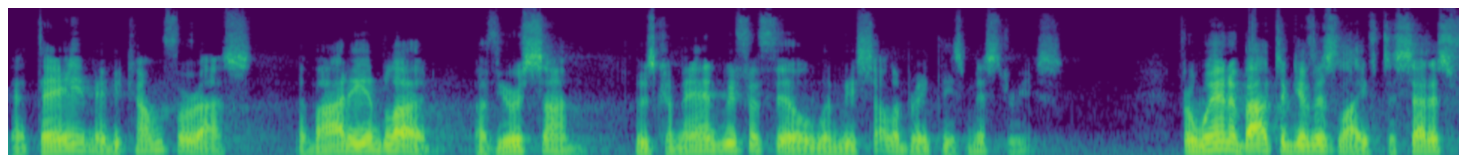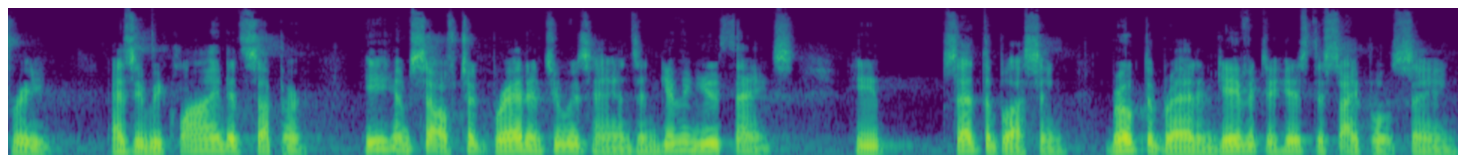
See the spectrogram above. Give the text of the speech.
that they may become for us the body and blood of your Son, whose command we fulfill when we celebrate these mysteries. For when about to give his life to set us free, as he reclined at supper, he himself took bread into his hands, and giving you thanks, he said the blessing, broke the bread, and gave it to his disciples, saying,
